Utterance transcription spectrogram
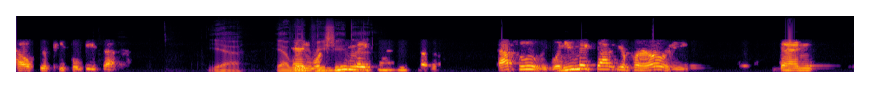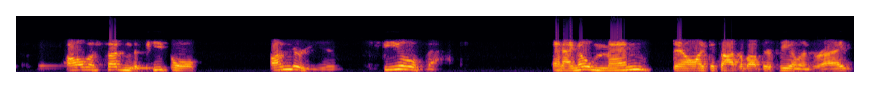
help your people be better. Yeah. Yeah. We and appreciate when you that. Make that. Absolutely. When you make that your priority, then all of a sudden the people under you feel that. And I know men, they don't like to talk about their feelings, right?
